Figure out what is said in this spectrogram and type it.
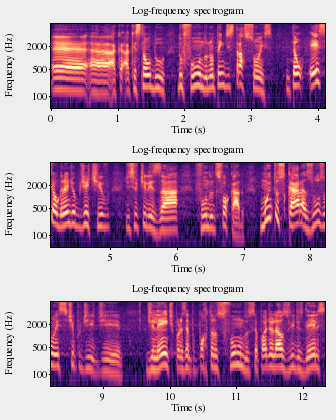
é, a, a, questão do, do fundo, não tem distrações. Então esse é o grande objetivo de se utilizar fundo desfocado. Muitos caras usam esse tipo de, de de lente, por exemplo, Porta dos Fundos, você pode olhar os vídeos deles,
